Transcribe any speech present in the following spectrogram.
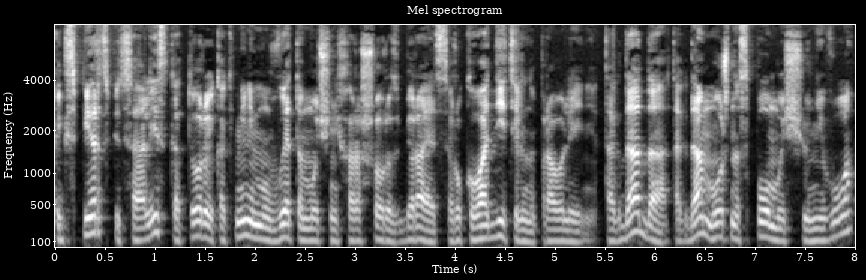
эксперт, специалист, который как минимум в этом очень хорошо разбирается, руководитель направления, тогда да, тогда можно с помощью него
